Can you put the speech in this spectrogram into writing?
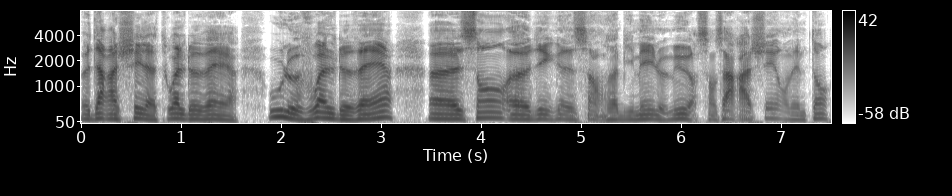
d'arracher la toile de verre ou le voile de verre sans, sans abîmer le mur sans arracher en même temps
